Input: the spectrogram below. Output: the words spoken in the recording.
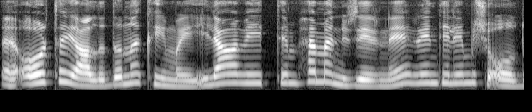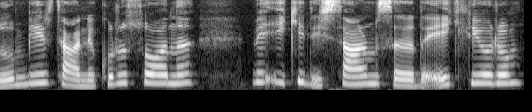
orta yağlı dana kıymayı ilave ettim. Hemen üzerine rendelemiş olduğum bir tane kuru soğanı ve iki diş sarımsağı da ekliyorum.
